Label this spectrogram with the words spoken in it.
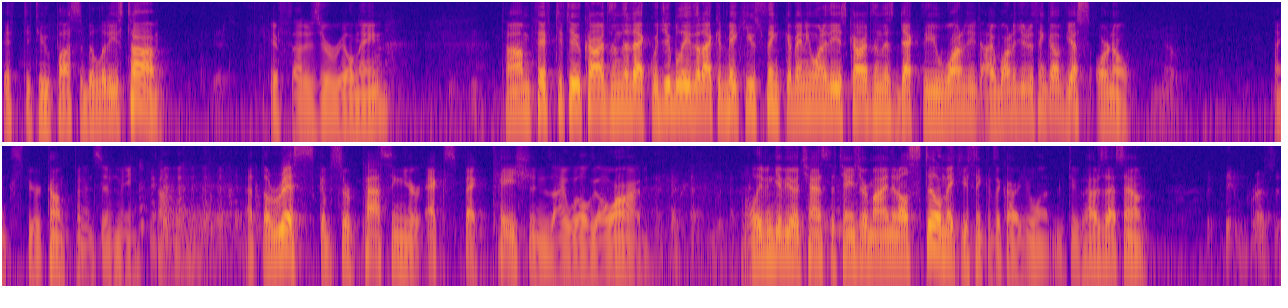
52 possibilities. Tom, if that is your real name. Tom, 52 cards in the deck. Would you believe that I could make you think of any one of these cards in this deck that you wanted, I wanted you to think of? Yes or no? Thanks for your confidence in me, Tom. At the risk of surpassing your expectations, I will go on. I'll even give you a chance to change your mind, and I'll still make you think of the card you want to. How does that sound? Impressive.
